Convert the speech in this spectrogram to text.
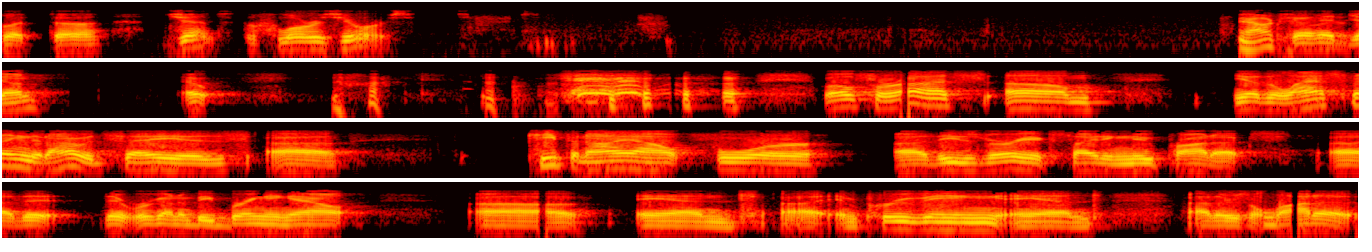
But uh, gents, the floor is yours. Alex? Go ahead, John. Oh. well, for us, um, yeah, the last thing that I would say is uh, keep an eye out for uh, these very exciting new products uh, that that we're going to be bringing out uh, and uh, improving. And uh, there's a lot of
